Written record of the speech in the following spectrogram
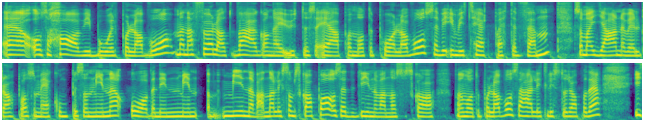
eh, og så har vi bord på lavvo, men jeg føler at hver gang jeg er ute, så er jeg på en måte på lavvo, så er vi invitert på et event som jeg gjerne vil dra på, som er kompisene mine og venninnen min, mine venner liksom skal på, og så er det dine venner som skal på en måte på lavvo, så jeg har litt lyst til å dra på det. I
